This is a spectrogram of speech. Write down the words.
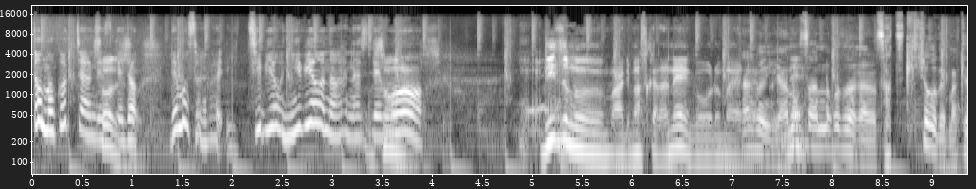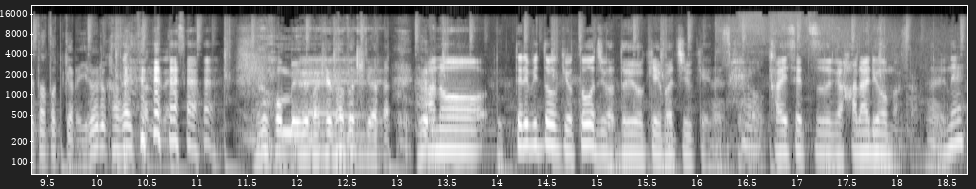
と残っちゃうんですけどそうです。でもそれは1秒2秒の話でそうなんもですよリズムもありますからねゴール前の多分矢野さんのことだから皐月賞で負けた時からいろいろ考えてたんじゃないですか。本命で負けた時から、あのテレビ東京当時は土曜競馬中継ですけど、解説が原龍馬さんでね、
